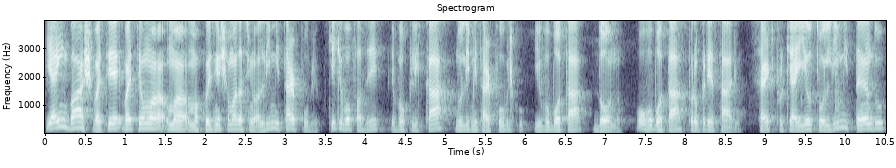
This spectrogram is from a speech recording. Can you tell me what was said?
E aí embaixo vai ter, vai ter uma, uma, uma coisinha chamada assim, ó, limitar público. O que, que eu vou fazer? Eu vou clicar no limitar público e vou botar dono. Ou vou botar proprietário, certo? Porque aí eu tô limitando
